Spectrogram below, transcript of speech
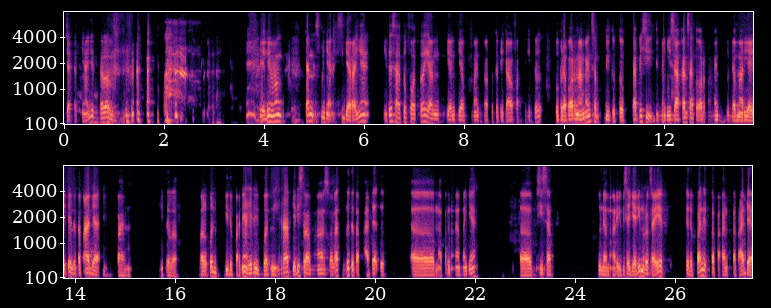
catnya aja kalau. Jadi memang kan sebenarnya sejarahnya itu satu foto yang yang zaman waktu ketika Al-Fatih itu beberapa ornamen ditutup, tapi sih menyisakan satu ornamen Bunda Maria itu yang tetap ada di depan, gitu loh. Walaupun di depannya akhirnya dibuat mihrab, jadi selama sholat dulu tetap ada tuh um, apa namanya um, sisa Bunda Maria. Bisa jadi menurut saya ke depan tetap akan tetap ada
